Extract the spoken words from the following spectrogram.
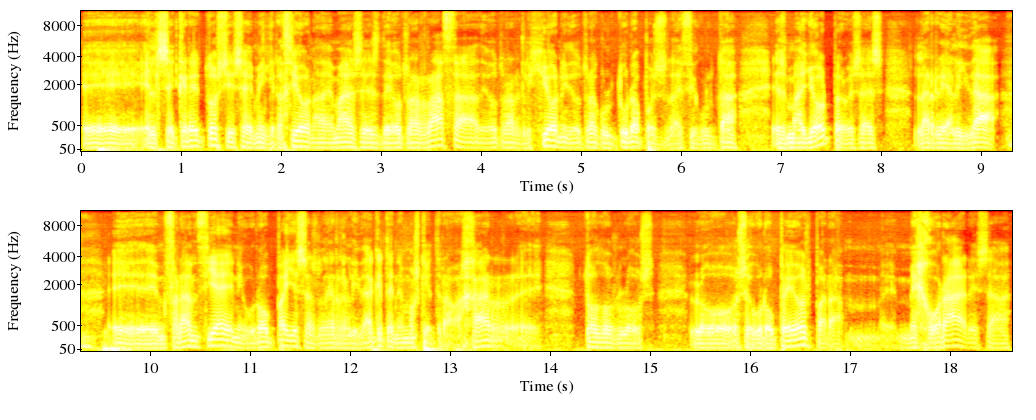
eh, el secreto si esa inmigración además es de otra raza, de otra religión y de otra cultura, pues la dificultad es mayor, pero esa es la realidad eh, en Francia, en Europa, y esa es la realidad que tenemos que trabajar eh, todos los, los europeos para mm, mejorar esa,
